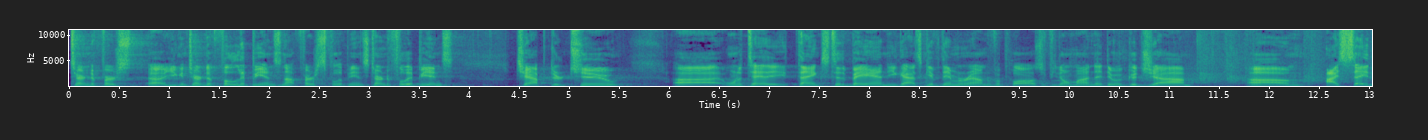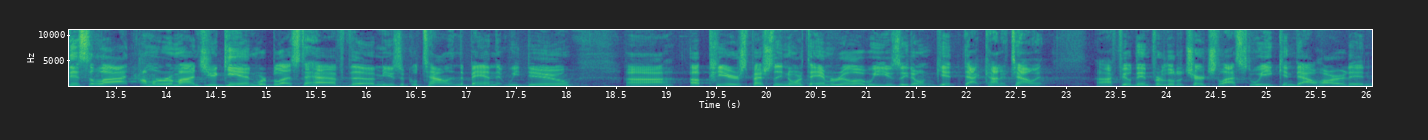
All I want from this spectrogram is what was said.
turn to first uh, you can turn to philippians not first philippians turn to philippians chapter 2 i uh, want to tell you thanks to the band. You guys give them a round of applause if you don't mind. They do a good job. Um, i say this a lot. I'm going to remind you again we're blessed to have the musical talent in the band that we do. Uh, up here especially north of amarillo we usually don't get that kind of talent I filled in for a little church last week in Dalhart, and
